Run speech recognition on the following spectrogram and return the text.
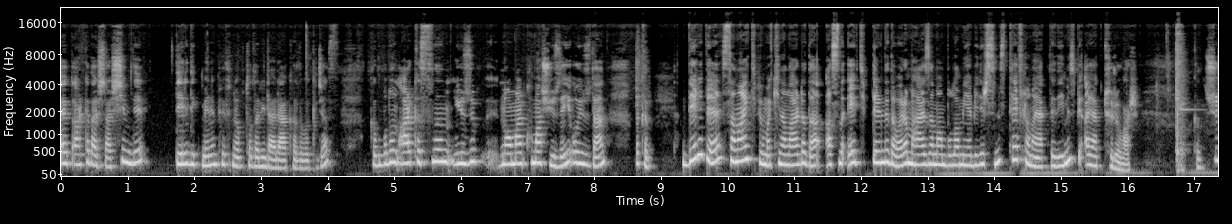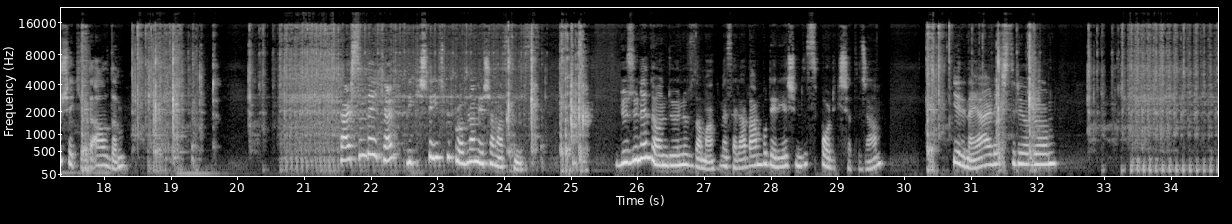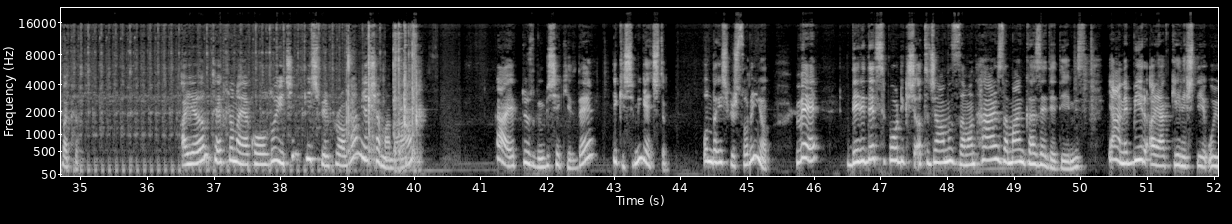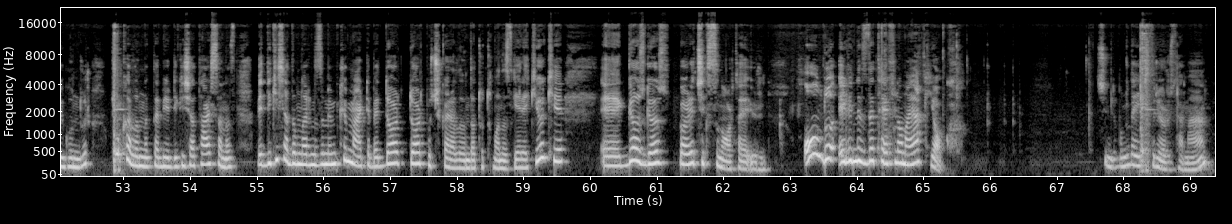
Evet arkadaşlar şimdi deri dikmenin püf noktalarıyla alakalı bakacağız. Bakın bunun arkasının yüzü e, normal kumaş yüzeyi o yüzden bakın deri de sanayi tipi makinalarda da aslında ev tiplerinde de var ama her zaman bulamayabilirsiniz. Teflon ayak dediğimiz bir ayak türü var. Bakın şu şekilde aldım. Tersindeyken dikişte hiçbir problem yaşamazsınız. Düzüne döndüğünüz zaman mesela ben bu deriye şimdi spor dikiş atacağım. Yerine yerleştiriyorum. Bakın. Ayağım teflon ayak olduğu için hiçbir problem yaşamadan gayet düzgün bir şekilde dikişimi geçtim. Bunda hiçbir sorun yok. Ve deride spor dikiş atacağınız zaman her zaman gaze dediğimiz yani bir ayak genişliği uygundur. Bu kalınlıkta bir dikiş atarsanız ve dikiş adımlarınızı mümkün mertebe 4-4,5 aralığında tutmanız gerekiyor ki e, göz göz böyle çıksın ortaya ürün. Oldu elinizde teflon ayak yok. Şimdi bunu değiştiriyoruz hemen.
